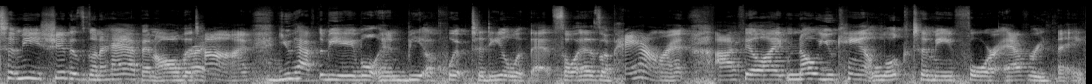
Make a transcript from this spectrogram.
to me shit is going to happen all the Right. time. You mm-hmm. have to be able and be equipped to deal with that. So as a parent i feel like no you can't look to me for everything.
